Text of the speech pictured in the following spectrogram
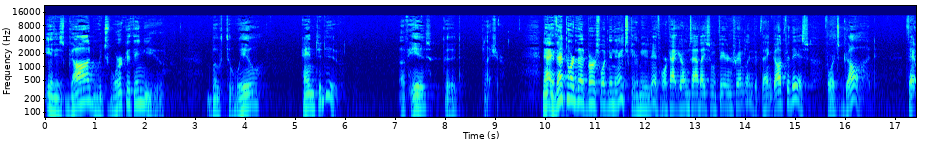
it is God which worketh in you both to will and to do of his good pleasure. Now, if that part of that verse wasn't in there, it'd scare me to death. Work out your own salvation with fear and trembling, but thank God for this, for it's God that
